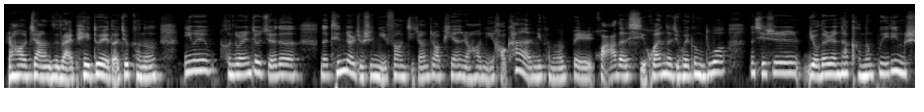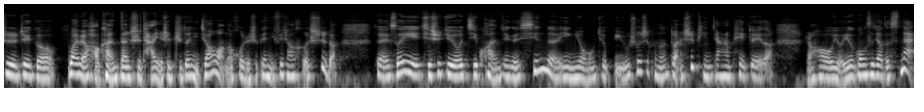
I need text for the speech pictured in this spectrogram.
然后这样子来配对的。就可能因为很多人就觉得，那 Tinder 就是你放几张照片，然后你好看，你可能被划的喜欢的就会更多。那其实有的人他可能不一定是这个外表好看，但是他也是值得你交往的，或者是跟你非常合适的。对，所以其实就有几款这个新的应用，就比如说是可能短视频加上配对的，然后有一个公司叫做 Snack。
